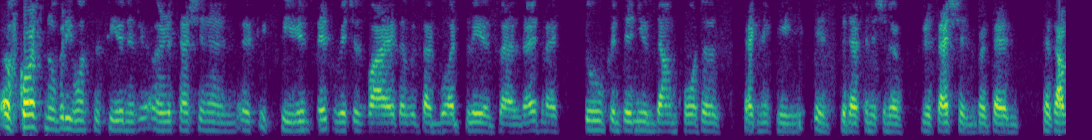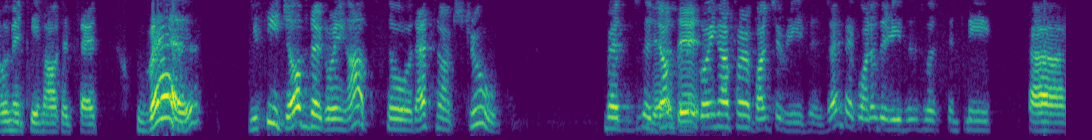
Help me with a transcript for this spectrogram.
Of course, nobody wants to see a a recession and experience it, which is why there was that word play as well, right? Like two continuous down quarters technically is the definition of recession, but then the government came out and said, well, you see, jobs are going up, so that's not true. But the yeah jobs they been going up for a bunch of reasons, right? Like one of the reasons was simply uh,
